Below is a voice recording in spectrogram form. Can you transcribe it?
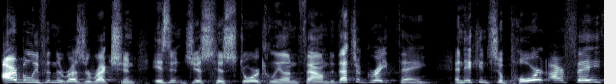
our belief in the resurrection isn't just historically unfounded. That's a great thing. And it can support our faith,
